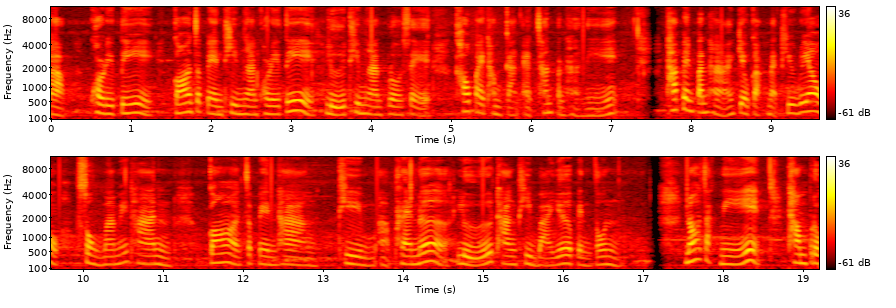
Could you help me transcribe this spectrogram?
กับ Quality ก็จะเป็นทีมงาน Quality หรือทีมงาน Process เข้าไปทำการแอคชั่นปัญหานี้ ถ้าเป็นปัญหาเกี่ยวกับ Material ส่งมาไม่ทัน ก็จะเป็นทางทีม Planner หรือทางทีม Buyer เป็นต้น นอกจากนี้ทำโปร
